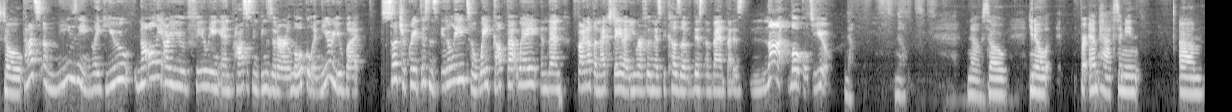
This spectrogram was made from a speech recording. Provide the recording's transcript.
So that's amazing. Like you, not only are you feeling and processing things that are local and near you, but such a great distance, Italy, to wake up that way and then find out the next day that you are feeling this because of this event that is not local to you. No, no, no. So, you know, for empaths, I mean, um,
